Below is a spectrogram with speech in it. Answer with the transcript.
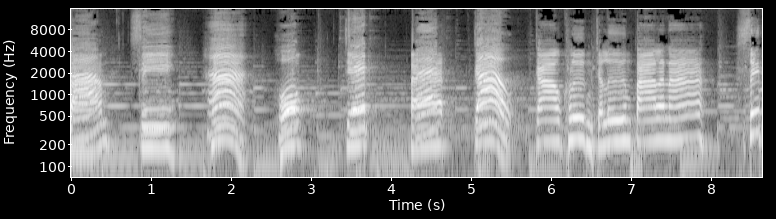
สามสี่ห้าหกเจ็ดแปดเก้าเก้าครึ่งจะลืมตาแล้วนะสิบ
